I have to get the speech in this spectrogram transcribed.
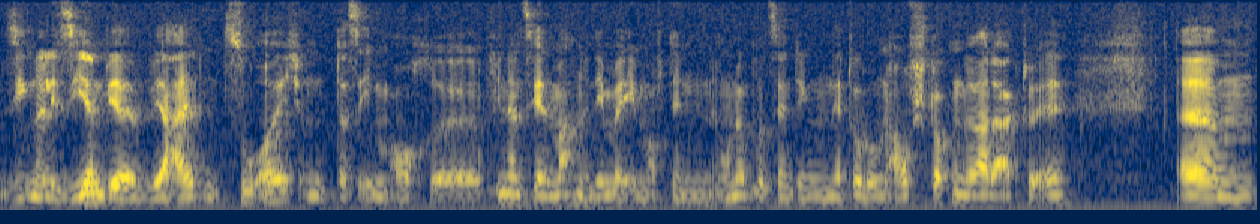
signalisieren, wir, wir halten zu euch und das eben auch äh, finanziell machen, indem wir eben auf den hundertprozentigen Nettolohn aufstocken gerade aktuell. Ähm,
